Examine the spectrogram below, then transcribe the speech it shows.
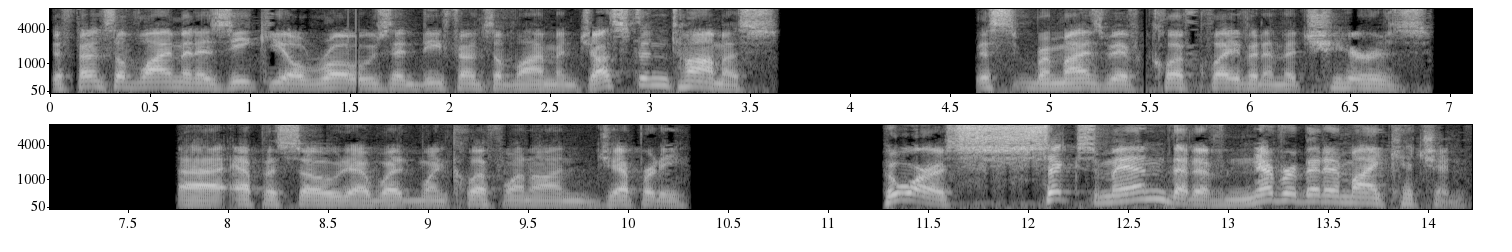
Defensive lineman Ezekiel Rose and defensive lineman Justin Thomas. This reminds me of Cliff Clavin in the Cheers uh, episode uh, when, when Cliff went on Jeopardy. Who are six men that have never been in my kitchen?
